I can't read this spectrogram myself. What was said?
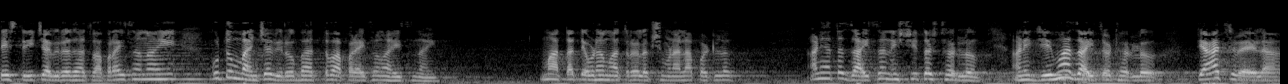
ते स्त्रीच्या विरोधात वापरायचं नाही कुटुंबांच्या विरोधात वापरायचं नाहीच नाही. मग आता तेवढं मात्र लक्ष्मणाला पटलं. आणि आता जायचं निश्चितच ठरलं. आणि जेव्हा जायचं ठरलं त्याच वेळेला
